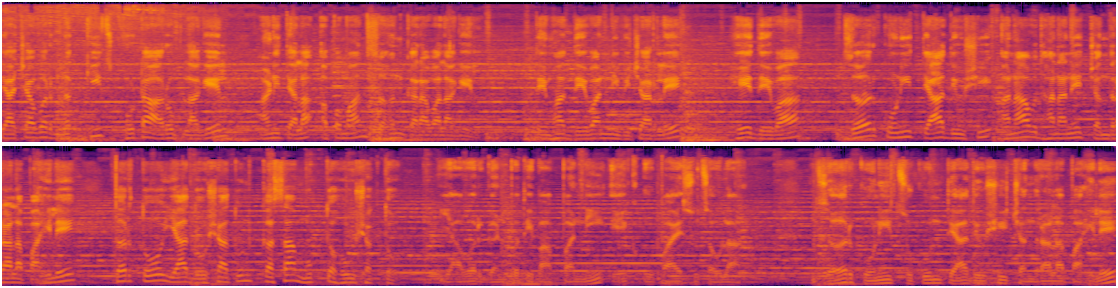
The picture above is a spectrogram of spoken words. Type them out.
त्याच्यावर नक्कीच खोटा आरोप लागेल आणि त्याला अपमान सहन करावा लागेल. तेव्हा देवांनी विचारले हे देवा जर कोणी त्या दिवशी अनावधानाने चंद्राला पाहिले तर तो या दोषातून कसा मुक्त होऊ शकतो? यावर गणपती बाप्पांनी एक उपाय सुचवला. जर कोणी चुकून त्या दिवशी चंद्राला पाहिले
